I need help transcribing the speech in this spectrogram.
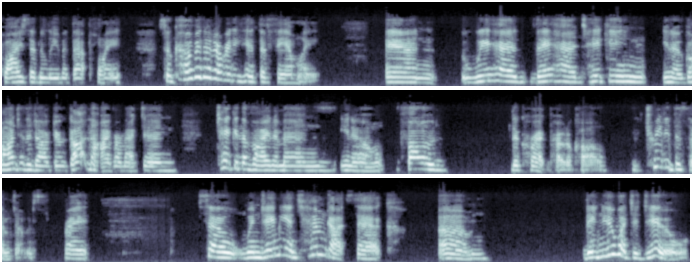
twice, I believe, at that point. So COVID had already hit the family, and we had they had taken you know gone to the doctor, gotten the ivermectin, taken the vitamins, you know, followed the correct protocol, treated the symptoms, right? So when Jamie and Tim got sick, um, they knew what to do,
